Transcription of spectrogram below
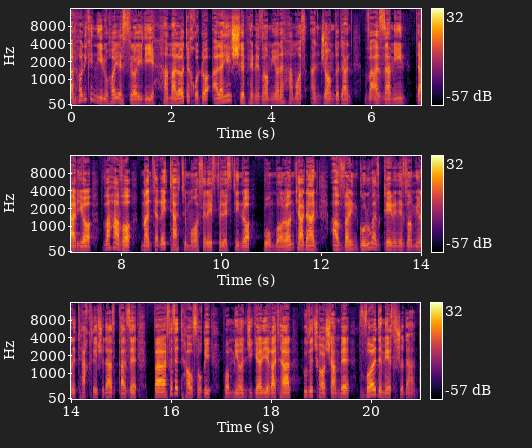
در حالی که نیروهای اسرائیلی حملات خود را علیه شبه نظامیان حماس انجام دادند و از زمین، دریا و هوا منطقه تحت محاصره فلسطین را بمباران کردند اولین گروه از غیر نظامیان تخلیه شده از غزه بر اساس توافقی با میانجیگری قطر روز چهارشنبه وارد مصر شدند.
